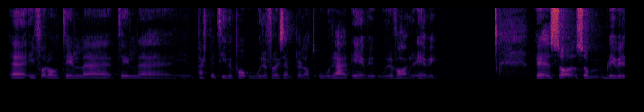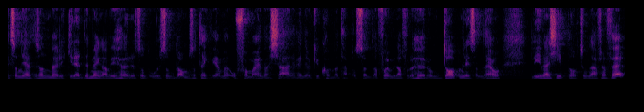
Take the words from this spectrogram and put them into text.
eh, i forhold til, eh, til eh, perspektivet på ordet, f.eks. At ordet er evig, ordet varer evig. Eh, så, så, blir vi litt sånn, sånn mørkredde med en gang vi hører et sånt ord som dom. Så tenker vi ja, men uff a meg, da, kjære venner, jeg har ikke kommet her på søndag formiddag for å høre om dom. liksom. Det er jo, Livet er kjipt nok som det er fra før.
